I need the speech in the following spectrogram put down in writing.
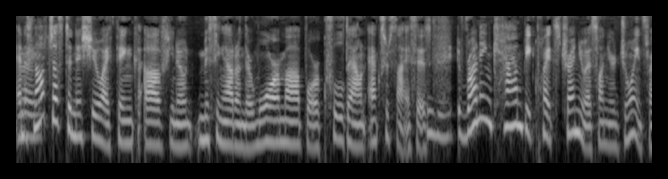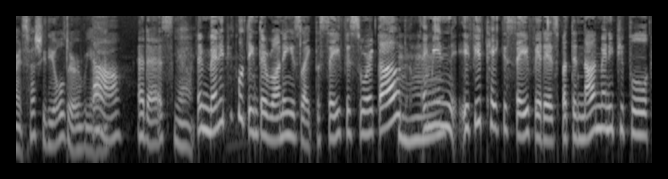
And it's not just an issue, I think, of, you know, missing out on their warm up or cool down exercises. Mm-hmm. Running can be quite strenuous on your joints, right? Especially the older we are. Yeah, it is. Yeah. And many people think that running is like the safest workout. I mm-hmm. mean, if you take it safe, it is, but then not many people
